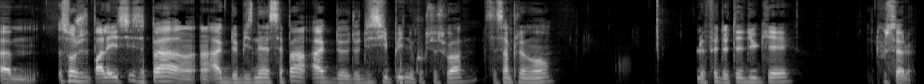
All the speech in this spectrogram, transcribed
Euh, sans je te parler ici, c'est pas un, acte de business, c'est pas un acte de discipline ou quoi que ce soit. C'est simplement le fait de t'éduquer tout seul.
